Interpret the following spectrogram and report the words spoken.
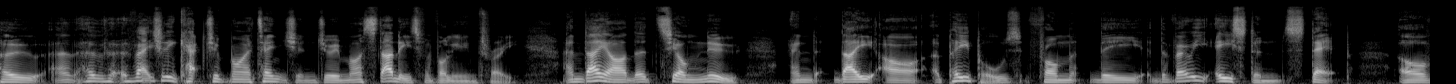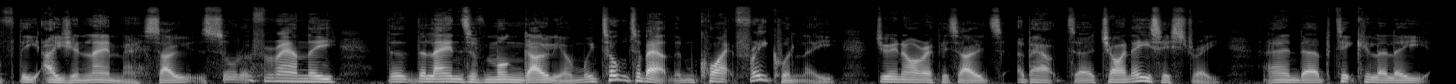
who uh, have, have actually captured my attention during my studies for Volume 3, and they are the Xiongnu, and they are peoples from the, the very eastern steppe of the Asian landmass, so sort of around the, the, the lands of Mongolia, and we talked about them quite frequently during our episodes about uh, Chinese history and uh, particularly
